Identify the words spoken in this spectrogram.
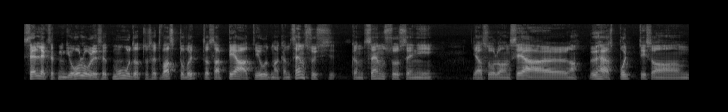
selleks, et mingi olulised muudatused vastu võtta, sa pead jõudma konsensus, konsensuseni ja sul on seal noh, ühes potis on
